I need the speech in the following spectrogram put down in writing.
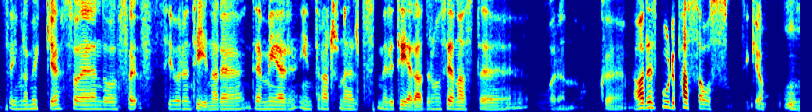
så himla mycket så är ändå Fiorentina det, det mer internationellt meriterade de senaste åren. Och, eh, ja, det borde passa oss tycker jag. mm.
